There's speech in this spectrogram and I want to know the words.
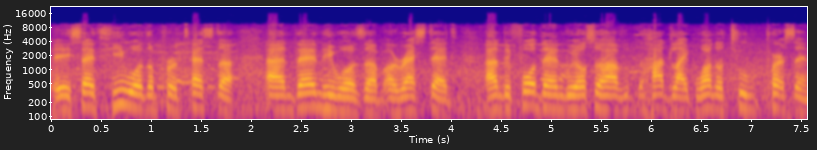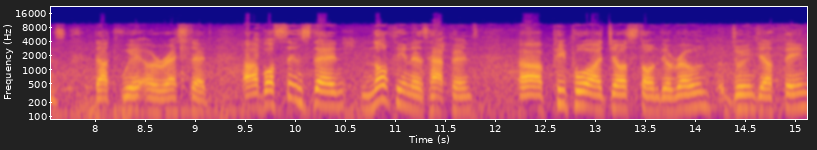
he said he was a protester and then he was um, arrested. And before then, we also have had like one or two persons that were arrested. Uh, but since then, nothing has happened. Uh, people are just on their own doing their thing.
